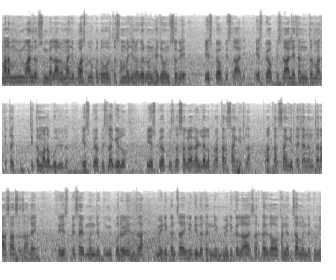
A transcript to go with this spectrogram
मला मी मांजर सुंब्याला आलो. माझे बॉस लोक तर वरचं संभाजीनगरवरून ह्याच्याहून सगळे एस पी ऑफिसला आले. एस पी ऑफिसला आल्याच्यानंतर मला तिथं तिथं मला बोलविलं. एस पी ऑफिसला गेलो. एस पी ऑफिसला सगळा घडलेला प्रकार सांगितला. प्रकार सांगितल्याच्या नंतर असं असं झालंय. तर एस पी साहेब म्हणले तुम्ही परळीला जा. मेडिकलचा हे दिलं त्यांनी. मेडिकल सरकारी दवाखान्यात जा म्हणले तुम्ही.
